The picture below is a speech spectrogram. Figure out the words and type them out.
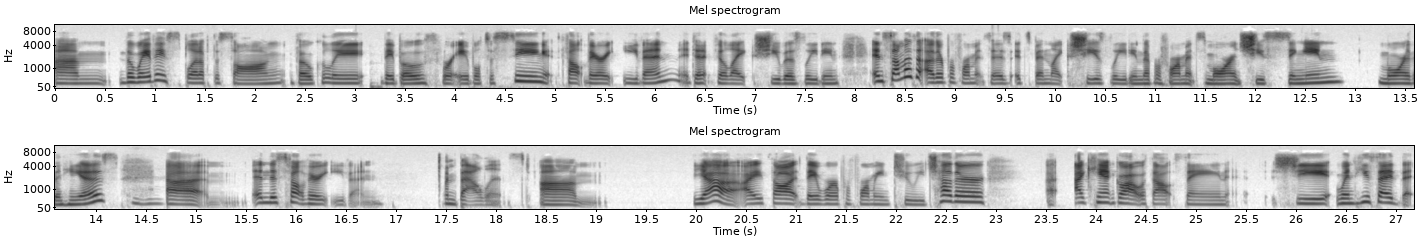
Um, the way they split up the song vocally, they both were able to sing. It felt very even. It didn't feel like she was leading. In some of the other performances, it's been like she's leading the performance more and she's singing more than he is Mhm. um, and this felt very even and balanced. Um, yeah, I thought they were performing to each other. I, I can't go out without saying she when he said that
